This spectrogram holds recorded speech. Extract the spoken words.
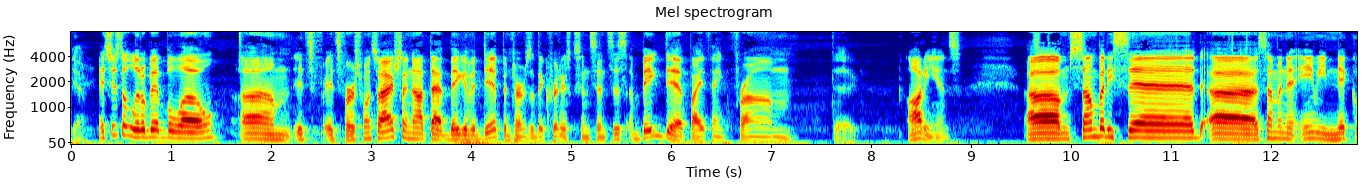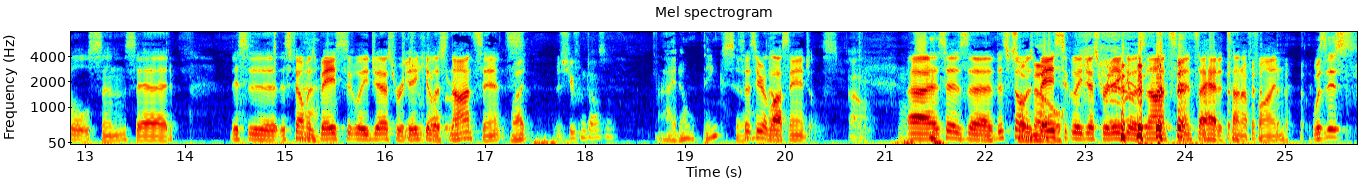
Yeah. It's just a little bit below um, its its first one. So actually, not that big of a dip in terms of the critics' consensus. A big dip, I think, from the audience. Um, somebody said, uh, someone Amy Nicholson said, "This is this film is Ah. basically just ridiculous Tulsa, right? nonsense." What? Is she from Tulsa? I don't think so. It says here Los Angeles. Oh. Uh, it says uh, this film So is no. basically just ridiculous nonsense. I had a ton of fun. Was this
